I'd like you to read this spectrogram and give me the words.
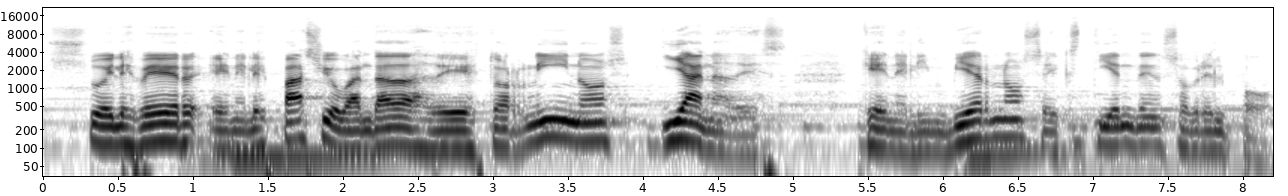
Sueles ver en el espacio bandadas de estorninos y ánades, que en el invierno se extienden sobre el Po.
